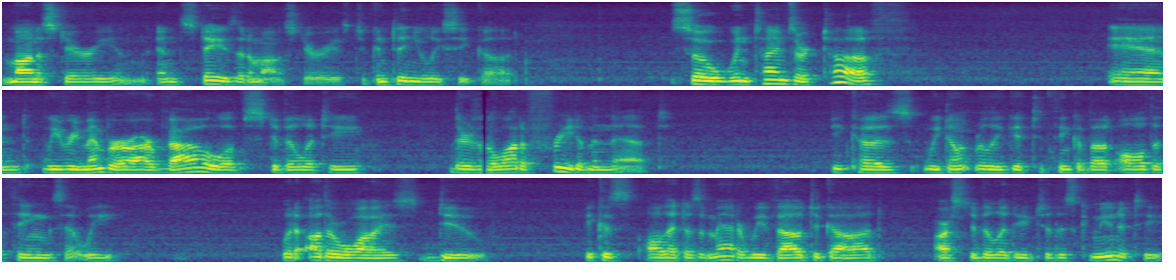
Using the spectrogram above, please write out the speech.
monastery and, and stays at a monastery is to continually seek God. So when times are tough and we remember our vow of stability, there's a lot of freedom in that because we don't really get to think about all the things that we would otherwise do because all that doesn't matter. We vowed to God our stability to this community,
